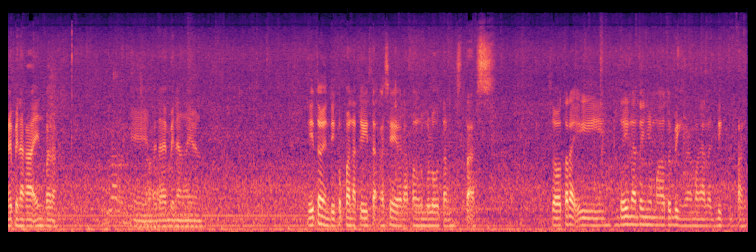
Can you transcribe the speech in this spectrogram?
May pinakain pala. Eh, madami na ngayon. Dito, hindi ko pa nakita kasi wala pang lumulutang sa taas. So tara, i-drain natin yung mga tubig ng mga nag-leak na tank.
